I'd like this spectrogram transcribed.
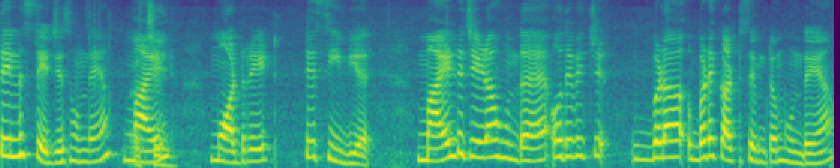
ਤਿੰਨ ਸਟੇजेस ਹੁੰਦੇ ਆ ਮਾਈਲਡ ਮੋਡਰੇਟ ਤੇ ਸੀਵੀਅਰ ਮਾਈਲਡ ਜਿਹੜਾ ਹੁੰਦਾ ਹੈ ਉਹਦੇ ਵਿੱਚ ਬੜਾ ਬੜੇ ਘੱਟ ਸਿੰਪਟਮ ਹੁੰਦੇ ਆ।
